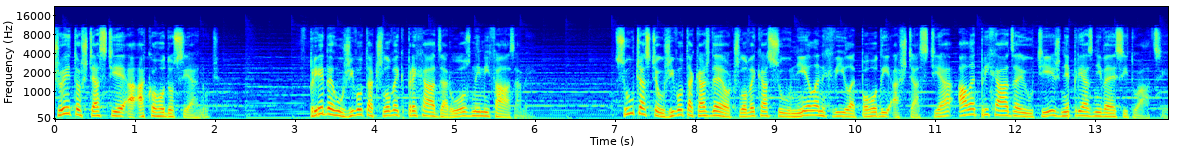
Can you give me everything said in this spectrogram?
Čo je to šťastie a ako ho dosiahnuť? V priebehu života človek prechádza rôznymi fázami. Súčasťou života každého človeka sú nielen chvíle pohody a šťastia, ale prichádzajú tiež nepriaznivé situácie.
